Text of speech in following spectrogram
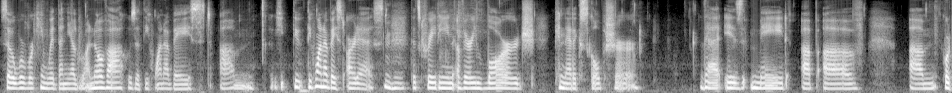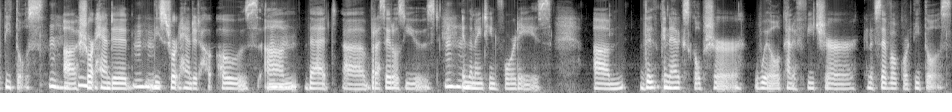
So we're working with Daniel Ruanova, who's a Tijuana-based um, Tijuana-based artist mm-hmm. that's creating a very large kinetic sculpture that is made up of um, cortitos, mm-hmm. uh, shorthanded, mm-hmm. these shorthanded ho- hose um, mm-hmm. that uh, braceros used mm-hmm. in the 1940s. Um, the kinetic sculpture will kind of feature kind of several cortitos,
